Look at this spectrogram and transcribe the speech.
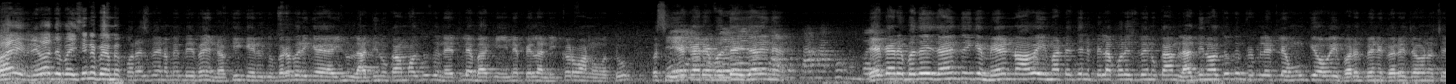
ભાઈ રેવા દે ભાઈ છે ને ભાઈ અમે પરેશભાઈ અમે બે ભાઈ નક્કી કર્યું હતું બરાબર કે એનું લાદીનું કામ આવતું હતું ને એટલે બાકી એને પેલા નીકળવાનું હતું પછી એ હારે બધાય જાય ને એ બંધ. બધાય જાય ને તો કે મેળ ન આવે એ માટે છે ને પેલા પરેશભાઈ નું કામ લાદીનું આવતું હતું ને ફેમિલી એટલે હું ગયો હવે ભરતભાઈ ને ઘરે જવાનું છે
